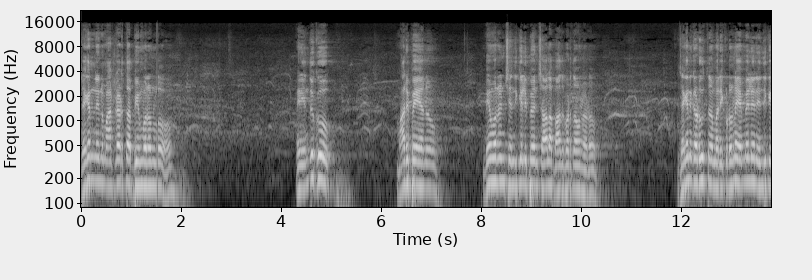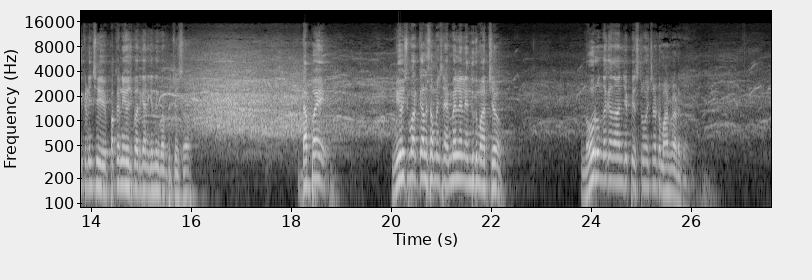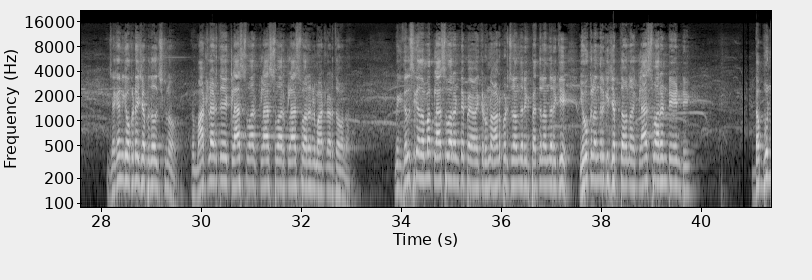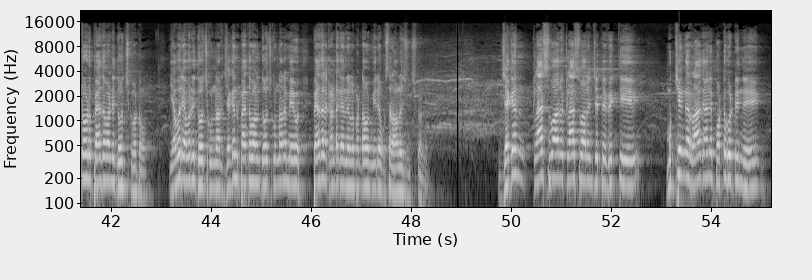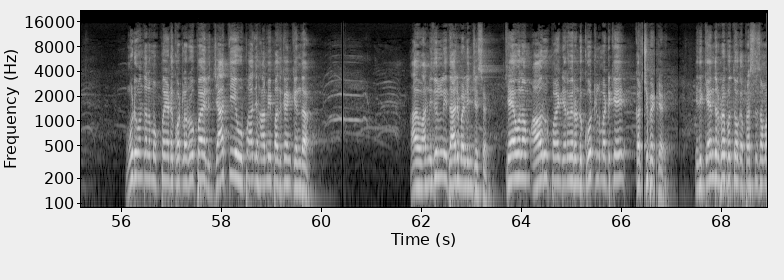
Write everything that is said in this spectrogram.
జగన్ నేను మాట్లాడుతా భీమవరంలో. నేను ఎందుకు మారిపోయాను? భీమవరం నుంచి ఎందుకు వెళ్ళిపోయాను? చాలా బాధపడతా ఉన్నాడు. జగన్కి అడుగుతున్నా మరి ఇక్కడ ఉన్న ఎమ్మెల్యేని ఎందుకు ఇక్కడి నుంచి పక్క నియోజకవర్గానికి ఎందుకు పంపించేసావు డెబ్బై నియోజకవర్గాలకు సంబంధించిన ఎమ్మెల్యేని ఎందుకు మార్చావు? నోరు ఉంది కదా అని చెప్పి ఇష్టం వచ్చినట్టు మాట్లాడకు. జగన్కి ఒకటే చెప్పదలుచుకున్నావు. నువ్వు మాట్లాడితే class war class war class war అని మాట్లాడుతూ ఉన్నావు. మీకు తెలుసు కదమ్మా క్లాస్ వార్ అంటే ఇక్కడ ఉన్న ఆడపడుచులందరికీ పెద్దలందరికీ యువకులందరికీ చెప్తా ఉన్నా క్లాస్ వార్ అంటే ఏంటి? డబ్బున్నోడు పేదవాడిని దోచుకోవటం. ఎవరు ఎవరిని దోచుకున్నారు? జగన్ పేదవాళ్ళని దోచుకున్నారో? మేము పేదలకు అండగా నిలబడ్డామో? మీరే ఒకసారి ఆలోచించుకోండి. జగన్ క్లాస్ వారు క్లాస్ వారు అని చెప్పే వ్యక్తి ముఖ్యంగా రాగానే పొట్టగొట్టింది మూడు వందల ముప్పై ఏడు కోట్ల రూపాయలు జాతీయ ఉపాధి హామీ పథకం కింద ఆ నిధుల్ని దారి మళ్ళించేశాడు. కేవలం ఆరు పాయింట్ ఇరవై రెండు కోట్ల మటుకే ఖర్చు పెట్టాడు. ఇది కేంద్ర ప్రభుత్వం ఒక ప్రస్తుత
